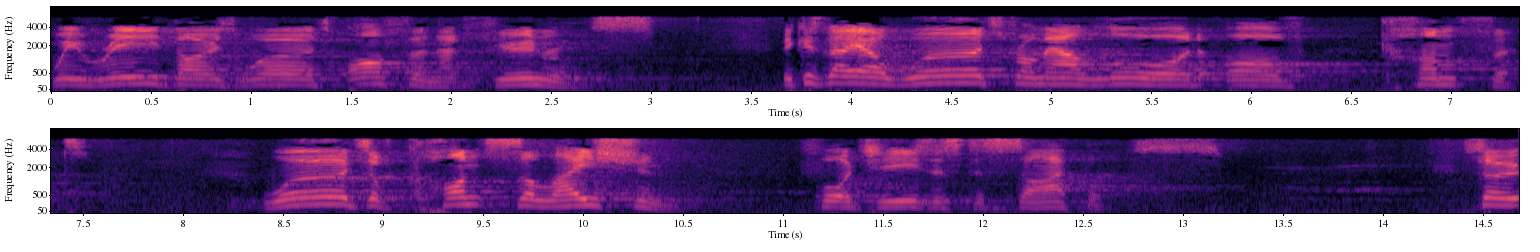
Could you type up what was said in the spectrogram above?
we read those words often at funerals, because they are words from our Lord of comfort, words of consolation for Jesus' disciples. So,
